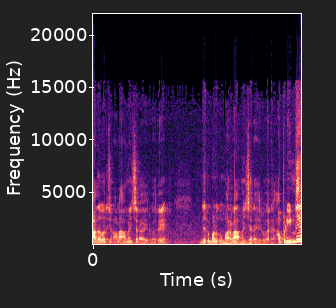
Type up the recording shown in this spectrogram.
ஆதவ அர்ஜுனாலாம் அமைச்சராகிடுவார் நிர்மல்குமார்லாம் அமைச்சராகிடுவார் அப்படின்னு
